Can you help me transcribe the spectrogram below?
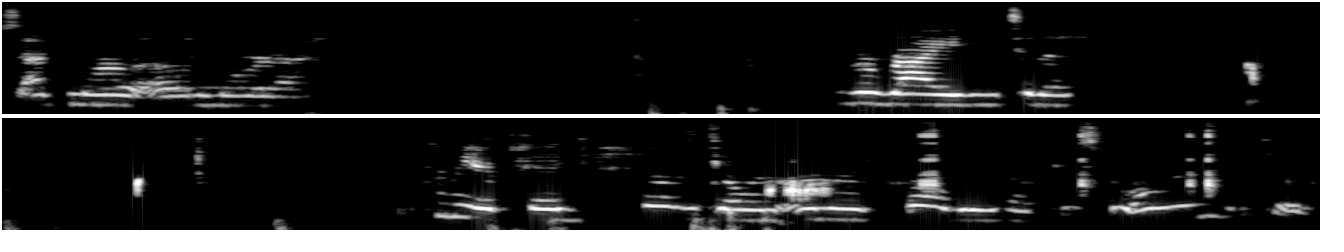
Just adds more, a little more uh, variety to the. Come here, pig. How's it going? I'm gonna probably have peaceful on because.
